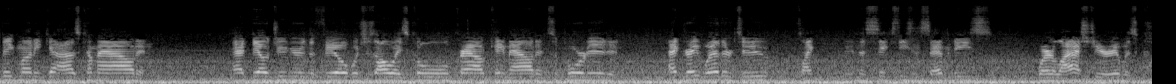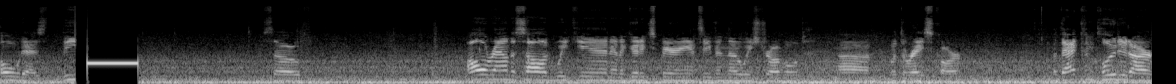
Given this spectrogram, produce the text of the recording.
big money guys come out and had Dale Jr. in the field, which is always cool. Crowd came out and supported and had great weather too. It's like in the 60s and 70s, where last year it was cold as the. So, all around a solid weekend and a good experience, even though we struggled uh, with the race car. But that concluded our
